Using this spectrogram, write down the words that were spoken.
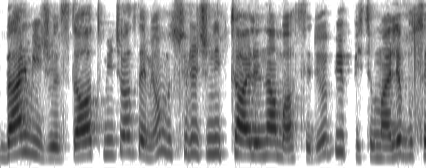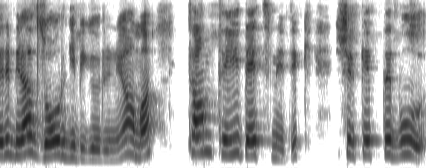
vermeyeceğiz dağıtmayacağız demiyor ama sürecin iptalinden bahsediyor. Büyük bir ihtimalle bu sene biraz zor gibi görünüyor ama tam teyit etmedik. Şirkette bu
